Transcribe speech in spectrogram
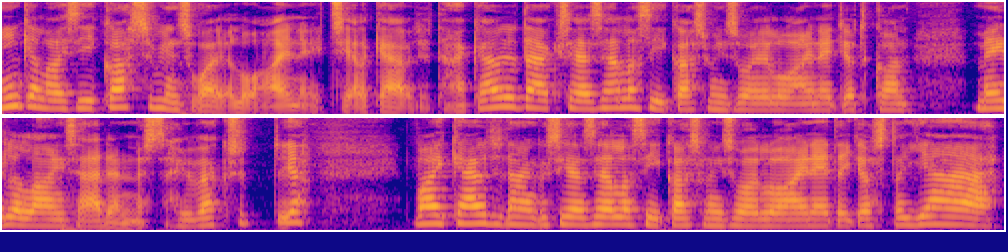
minkälaisia kasvinsuojeluaineita siellä käytetään. Käytetäänkö siellä sellaisia kasvinsuojeluaineita, jotka on meillä lainsäädännössä hyväksyttyjä, vai käytetäänkö siellä sellaisia kasvinsuojeluaineita, joista jää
